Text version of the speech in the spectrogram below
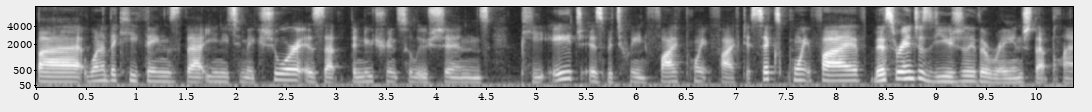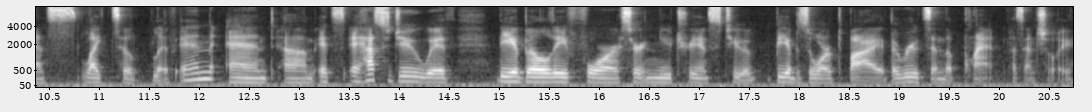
but one of the key things that you need to make sure is that the nutrient solution's pH is between 5.5 to 6.5. This range is usually the range that plants like to live in, and um, it's it has to do with the ability for certain nutrients to be absorbed by the roots and the plant, essentially.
